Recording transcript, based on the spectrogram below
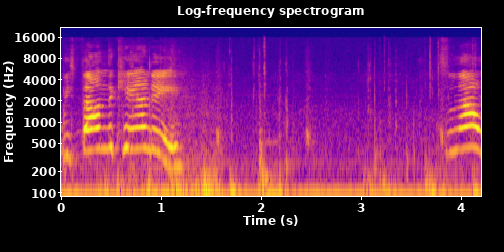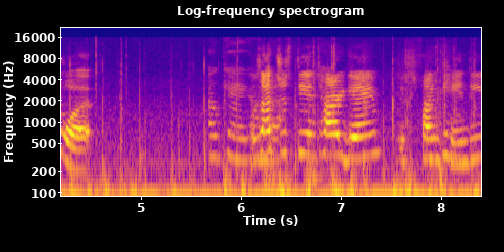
We found the candy. So now what? Okay. Was I'm that just the entire game? Just find Okay. candy?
